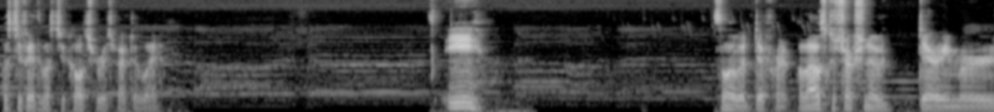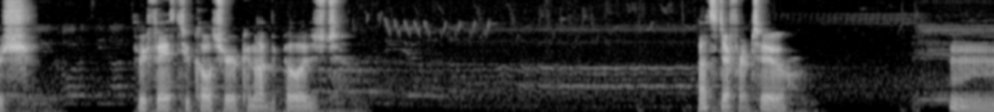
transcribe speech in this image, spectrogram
plus two faith and plus two culture, respectively. E. It's a little bit different. Allows construction of Dar-e Mehr. Three faith, two culture, cannot be pillaged. That's different too. Hmm.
